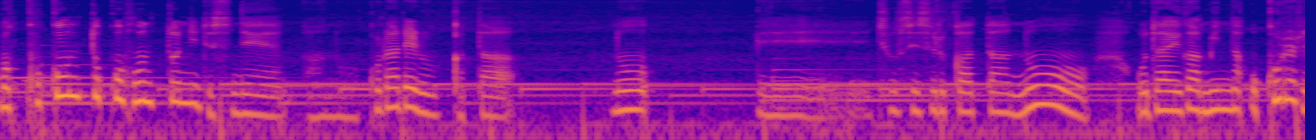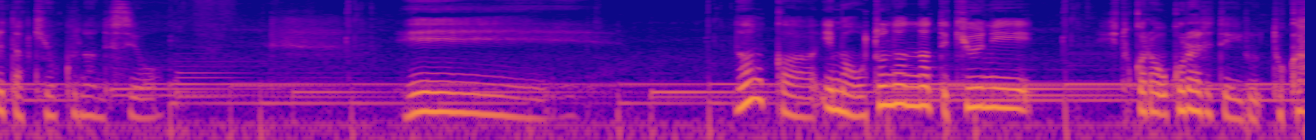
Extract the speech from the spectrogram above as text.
まあ、ここんとこ本当にですねあの来られる方の、えー調整する方のお題がみんな怒られた記憶なんですよ。えーなんか今大人になって急に人から怒られているとか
